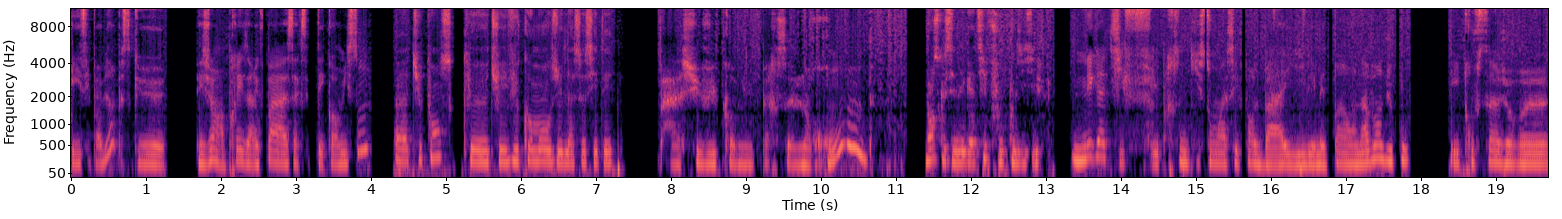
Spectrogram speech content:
Et c'est pas bien parce que les gens, après, ils arrivent pas à s'accepter comme ils sont. Euh, Tu penses que tu es vu comment aux yeux de la société? Bah, je suis vue comme une personne ronde. Je pense que c'est négatif ou positif? Négatif. Les personnes qui sont assez fortes, bah, ils les mettent pas en avant du coup. Et ils trouvent ça, genre, euh,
